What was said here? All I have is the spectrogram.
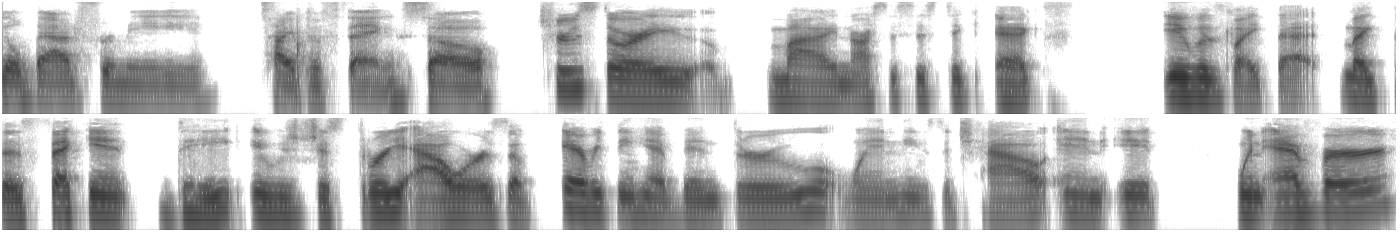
feel bad for me type of thing. So True story. My narcissistic ex, it was like that. Like the second date, it was just three hours of everything he had been through when he was a child. And it, whenever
